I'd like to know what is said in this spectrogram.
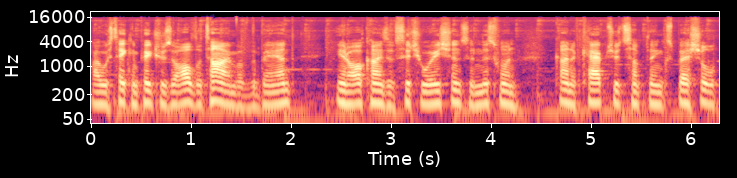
I was taking pictures all the time of the band in all kinds of situations, and this one kind of captured something special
